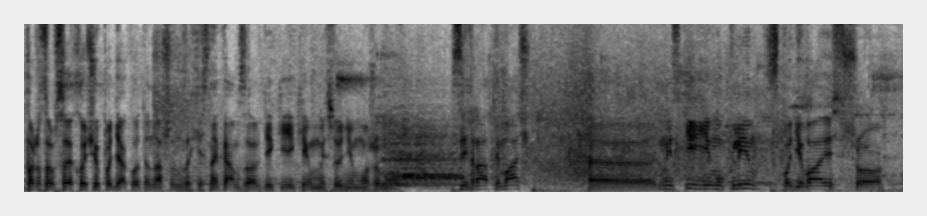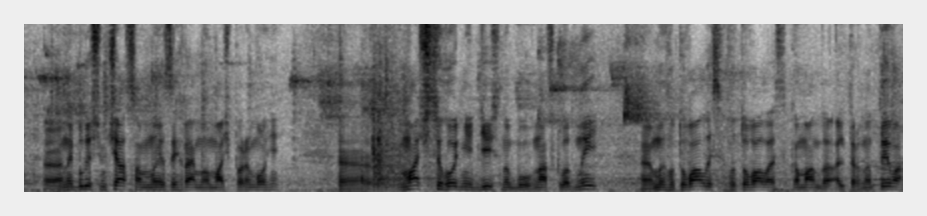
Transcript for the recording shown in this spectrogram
Перш за все, хочу подякувати нашим захисникам, завдяки яким ми сьогодні можемо зіграти матч. Е, Низький їм уклін. Сподіваюсь, що найближчим часом ми зіграємо матч перемоги. Е, Матч сьогодні дійсно був надскладний. Е, Ми готувалися, готувалася команда Альтернатива.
